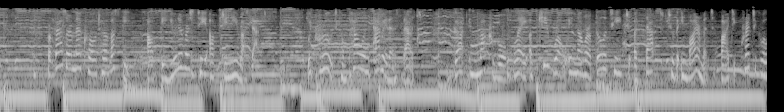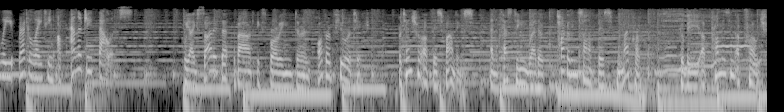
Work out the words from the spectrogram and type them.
Professor Mirko Trajkovski of the University of Geneva said we proved compelling evidence that gut microbiome play a key role in our ability to adapt to the environment by critically regulating our energy balance. We are excited about exploring the therapeutic potential of these findings and testing whether targeting some of these microbes could be a promising approach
